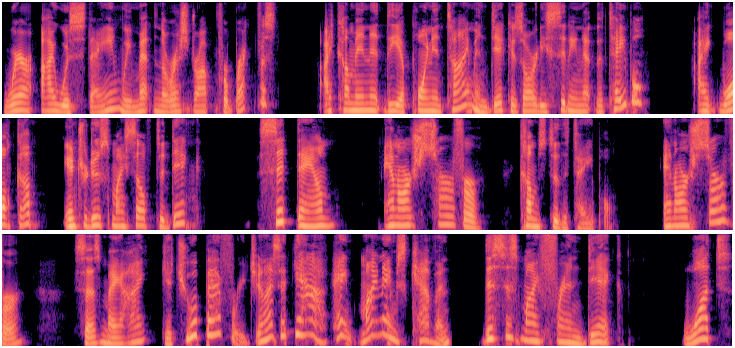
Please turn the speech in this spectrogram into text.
where I was staying. We met in the restaurant for breakfast. I come in at the appointed time, and Dick is already sitting at the table. I walk up, introduce myself to Dick, sit down, and our server comes to the table. And our server says, May I get you a beverage? And I said, Yeah. Hey, my name's Kevin. This is my friend Dick. What's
